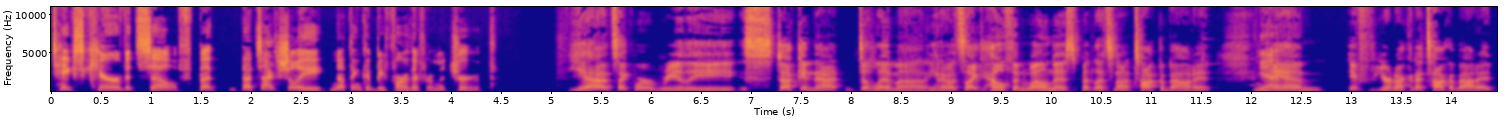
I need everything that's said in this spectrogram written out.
takes care of itself. But that's actually nothing could be farther from the truth. Yeah, it's like we're really stuck in that dilemma. You know, it's like health and wellness, but let's not talk about it. Yeah. And if you're not going to talk about it,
